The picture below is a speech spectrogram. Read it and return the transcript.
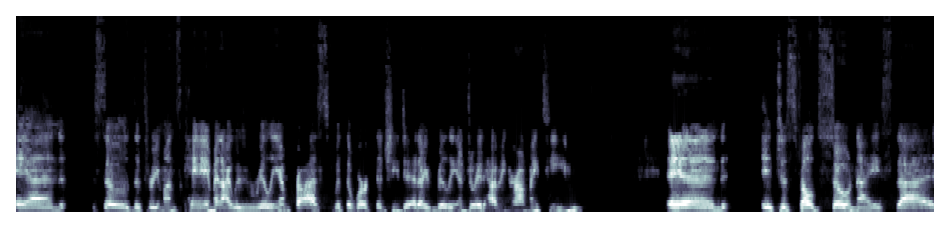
And so the three months came and I was really impressed with the work that she did. I really enjoyed having her on my team. And it just felt so nice that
